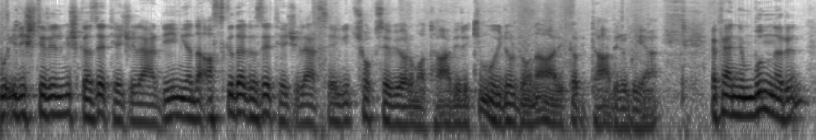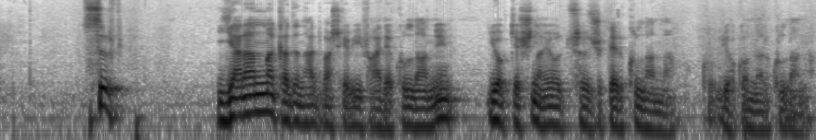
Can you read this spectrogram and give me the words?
bu iliştirilmiş gazeteciler diyeyim ya da askıda gazeteciler sevgili çok seviyorum o tabiri. Kim uydurdu ona harika bir tabiri bu ya. Efendim bunların sırf yaranmak adına hadi başka bir ifade kullanayım. Yok yaşına yok sözcükleri kullanmam. Yok onları kullanmam.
